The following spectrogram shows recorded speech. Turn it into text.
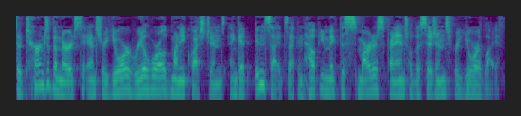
So turn to the nerds to answer your real world money questions and get insights that can help you make the smartest financial decisions for your life.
